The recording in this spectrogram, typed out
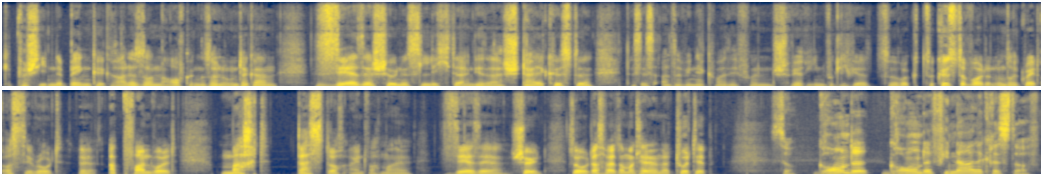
Gibt verschiedene Bänke, gerade Sonnenaufgang, Sonnenuntergang. Sehr, sehr schönes Licht da in dieser Steilküste. Das ist also, wenn ihr quasi von Schwerin wirklich wieder zurück zur Küste wollt und unsere Great Ostsee Road äh, abfahren wollt, macht das doch einfach mal sehr, sehr schön. So, das war jetzt nochmal ein kleiner Naturtipp. So, Grande, Grande Finale, Christoph.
